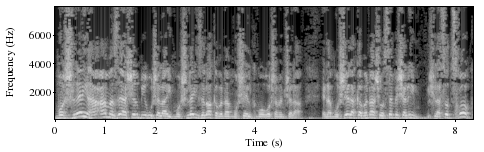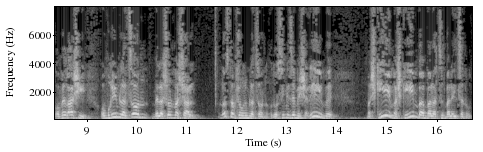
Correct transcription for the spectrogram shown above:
מושלי העם הזה אשר בירושלים, מושלי זה לא הכוונה מושל כמו ראש הממשלה, אלא מושל הכוונה שעושה משלים, בשביל לעשות צחוק, אומר רש"י, אומרים לצון בלשון משל. לא סתם שאומרים לצון, עוד עושים מזה משלים ומשקיעים, משקיעים בליצנות.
